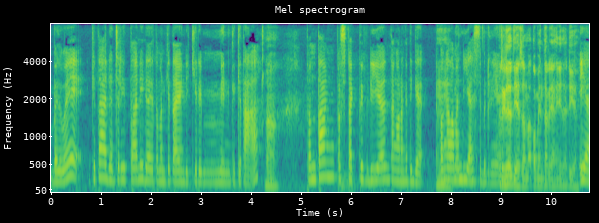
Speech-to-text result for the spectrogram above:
by the way, kita ada cerita nih dari teman kita yang dikirimin ke kita ah, tentang perspektif dia tentang orang ketiga, Hmm. pengalaman dia sebenarnya. relate ya sama komentar yang ini tadi ya. Iya,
